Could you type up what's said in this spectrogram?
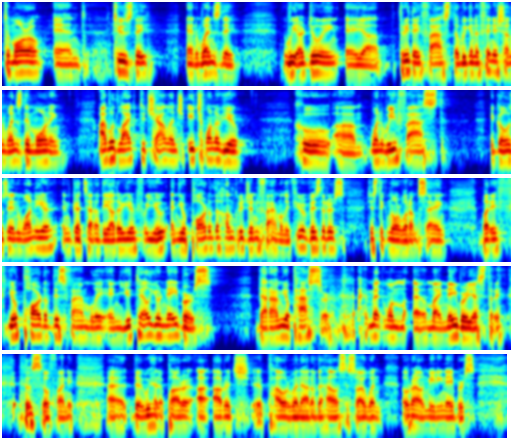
tomorrow and Tuesday and Wednesday we are doing a uh, three-day fast that we're going to finish on Wednesday morning. I would like to challenge each one of you who um, when we fast it goes in one ear and gets out of the other ear for you and you're part of the Hungry Gen family. If you're visitors, just ignore what I'm saying. But if you're part of this family and you tell your neighbors that I'm your pastor. I met one uh, my neighbor yesterday. it was so funny. Uh, the, we had a power uh, outage. Uh, power went out of the house, so I went around meeting neighbors,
